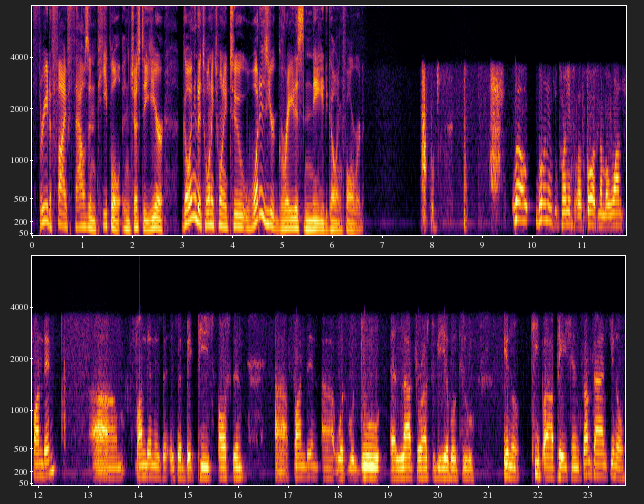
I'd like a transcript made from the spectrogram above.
three to five thousand people in just a year. Going into 2022, what is your greatest need going forward? Well, going into 20, of course, number one, funding. Um, funding is a, is a big piece, Austin. uh, funding uh, would would do a lot for us to be able to, you know, keep our patients. Sometimes, you know,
